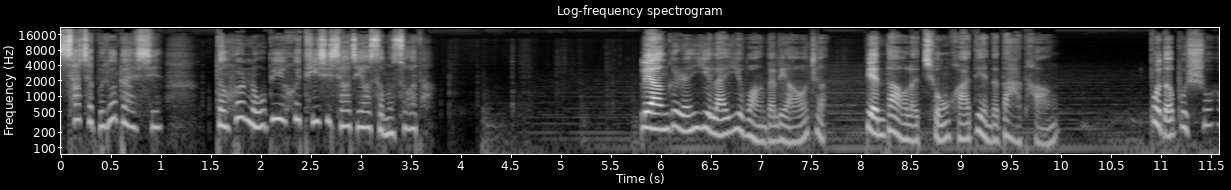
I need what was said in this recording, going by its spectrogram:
小姐不用担心，等会儿奴婢会提醒小姐要怎么做的。”两个人一来一往的聊着，便到了琼华殿的大堂。不得不说，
